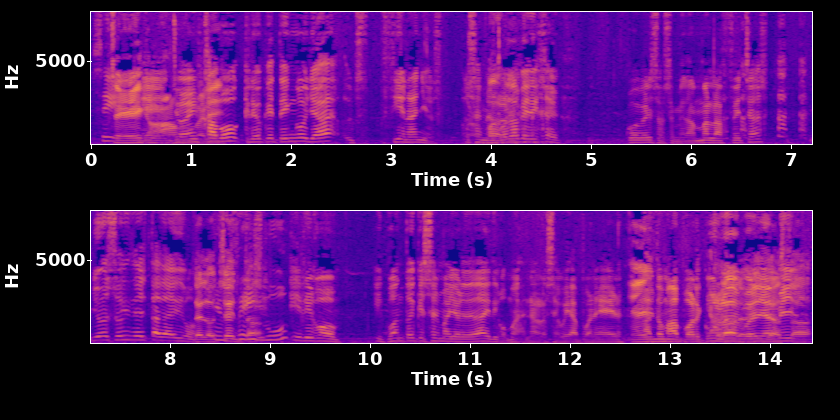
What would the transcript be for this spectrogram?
Sí. Sí, Eh, claro, yo en. Jabo creo que tengo ya 100 años. O sea, me acuerdo que dije, pues eso, se me dan mal las fechas. Yo soy de esta edad y digo, Del En 80. Facebook. y digo, ¿y cuánto hay que ser mayor de edad? Y digo, bueno, no lo sé, voy a poner a tomar por culo, claro, pues ya, ya mil- está.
